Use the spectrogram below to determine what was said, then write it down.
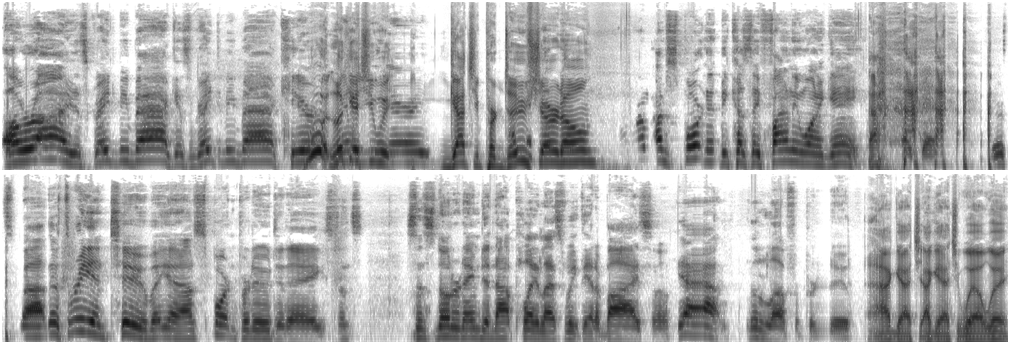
All right, it's great to be back. It's great to be back here. Ooh, look at you with got your Purdue shirt on. I'm, I'm sporting it because they finally won a game. Okay, they're, uh, they're three and two, but yeah, I'm sporting Purdue today since since Notre Dame did not play last week. They had a bye, so yeah, little love for Purdue. I got you. I got you. Well, we, I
